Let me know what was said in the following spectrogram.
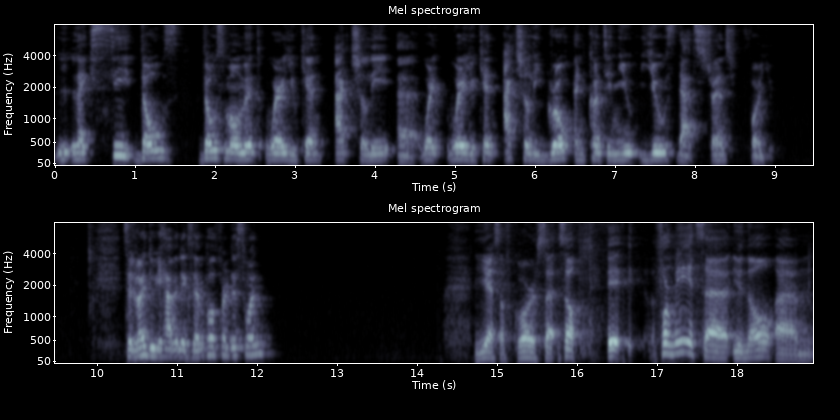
like, see those those moments where you can actually uh, where where you can actually grow and continue use that strength for you. Sylvain, do you have an example for this one? Yes, of course. Uh, so it, for me, it's uh, you know um,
